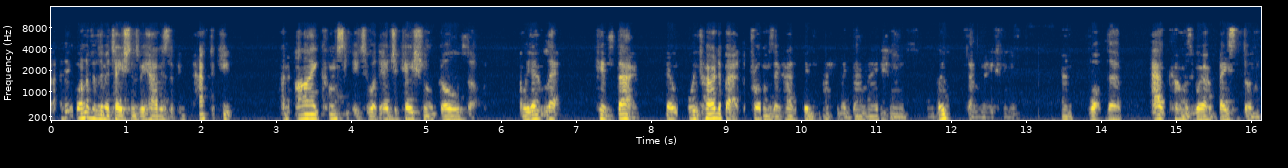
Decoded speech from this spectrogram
I think one of the limitations we have is that we have to keep an eye constantly to what the educational goals are, and we don't let kids down. We've heard about the problems they've had with international examinations and local examinations, and what the outcomes were based on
